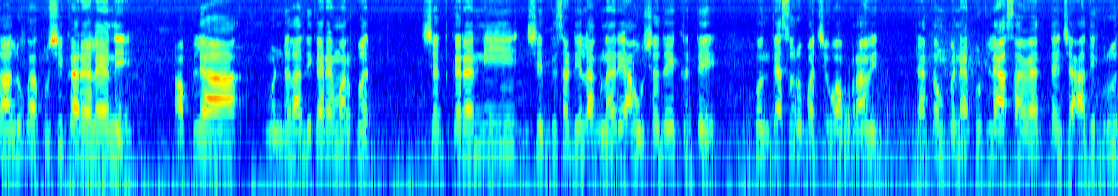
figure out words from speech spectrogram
तालुका कृषी कार्यालयाने आपल्या मंडलाधिकाऱ्यामार्फत शेतकऱ्यांनी शेतीसाठी लागणारी औषधे खते कोणत्या स्वरूपाची वापरावीत त्या कंपन्या कुठल्या असाव्यात त्यांच्या अधिकृत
